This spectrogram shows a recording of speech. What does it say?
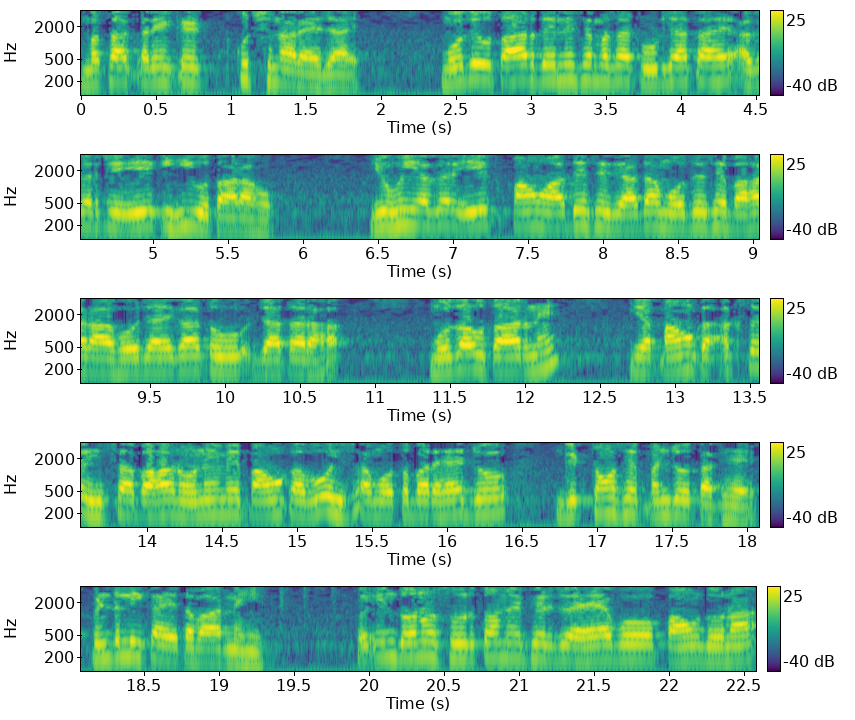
مسا کریں کہ کچھ نہ رہ جائے۔ موزے اتار دینے سے مسا ٹوٹ جاتا ہے، اگرچہ ایک ہی اتارا ہو۔ یوں ہی اگر ایک پاؤں آدھے سے زیادہ موزے سے باہر ہو جائے گا تو جاتا رہا۔ موزہ اتارنے یا پاؤں کا اکثر حصہ باہر ہونے میں پاؤں کا وہ حصہ معتبر ہے جو گٹوں سے پنجوں تک ہے، پنڈلی کا اعتبار نہیں۔ تو ان دونوں صورتوں میں پھر جو ہے وہ پاؤں دھونا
